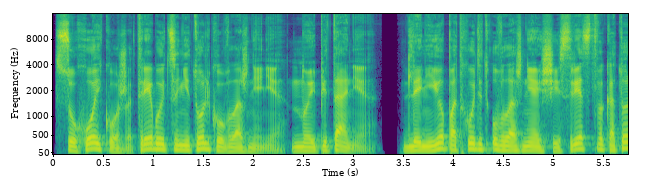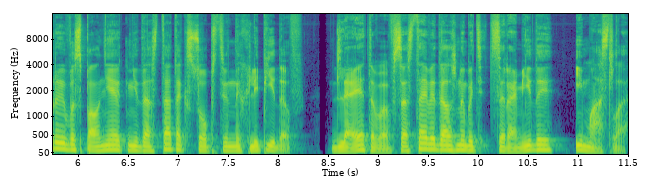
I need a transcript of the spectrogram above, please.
Сухой коже требуется не только увлажнение, но и питание. Для нее подходят увлажняющие средства, которые восполняют недостаток собственных липидов. Для этого в составе должны быть церамиды и масло.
